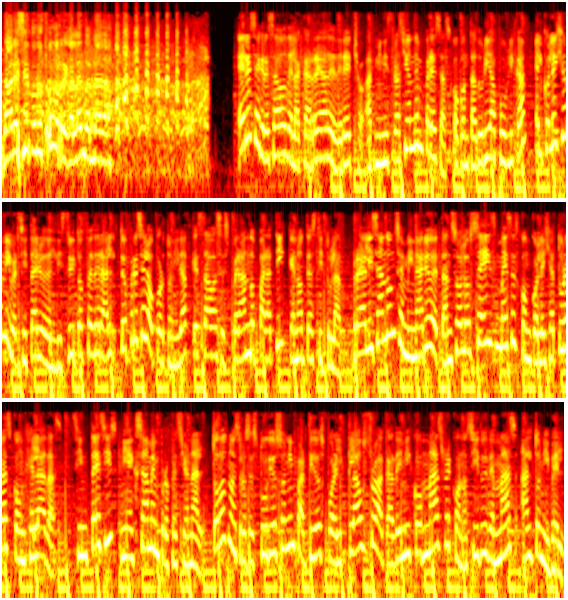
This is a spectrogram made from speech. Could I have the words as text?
No, no es cierto, no estamos regalando nada. ¿Eres egresado de la carrera de Derecho, Administración de Empresas o Contaduría Pública? El Colegio Universitario del Distrito Federal te ofrece la oportunidad que estabas esperando para ti que no te has titulado, realizando un seminario de tan solo seis meses con colegiaturas congeladas, sin tesis ni examen profesional. Todos nuestros estudios son impartidos por el claustro académico más reconocido y de más alto nivel.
